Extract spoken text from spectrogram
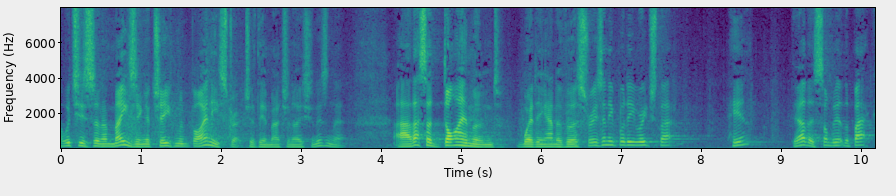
which is an amazing achievement by any stretch of the imagination, isn't it? Uh, that's a diamond wedding anniversary. Has anybody reached that here? Yeah, there's somebody at the back.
